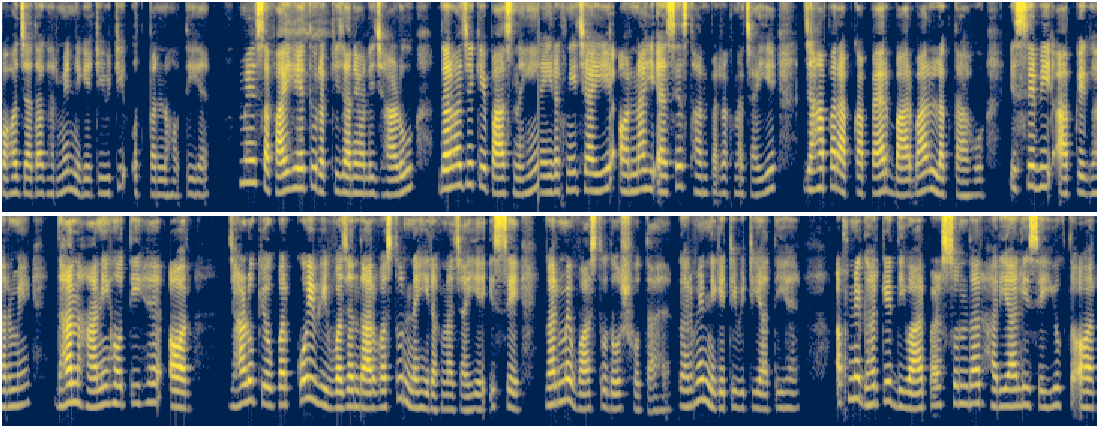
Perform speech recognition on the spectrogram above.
बहुत ज़्यादा घर में निगेटिविटी उत्पन्न होती है। में सफ़ाई हेतु रखी जाने वाली झाड़ू दरवाजे के पास नहीं नहीं रखनी चाहिए और ना ही ऐसे स्थान पर रखना चाहिए जहाँ पर आपका पैर बार बार लगता हो। इससे भी आपके घर में धन हानि होती है और झाड़ू के ऊपर कोई भी वजनदार वस्तु नहीं रखना चाहिए। इससे घर में वास्तु दोष होता है। घर में निगेटिविटी आती है। अपने घर के दीवार पर सुंदर, हरियाली से युक्त और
